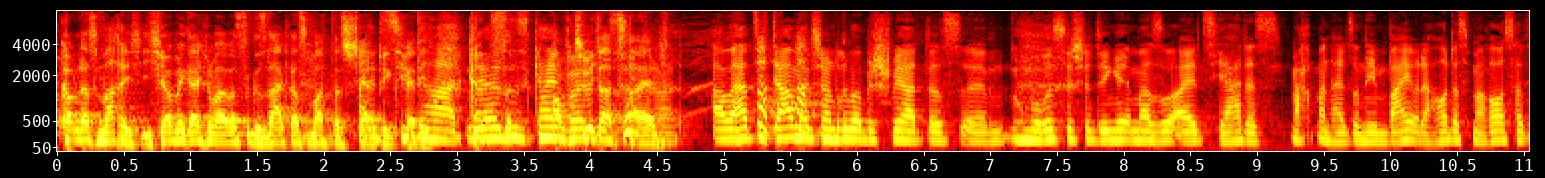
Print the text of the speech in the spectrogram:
komm, das mache ich. Ich höre mir gleich nochmal, was du gesagt hast, mach das Sharepick fertig. Kannst ja, das ist kein auf Twitter teilen. Aber er hat sich damals schon drüber beschwert, dass ähm, humoristische Dinge immer so als, ja, das macht man halt so nebenbei oder haut das mal raus. Das,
